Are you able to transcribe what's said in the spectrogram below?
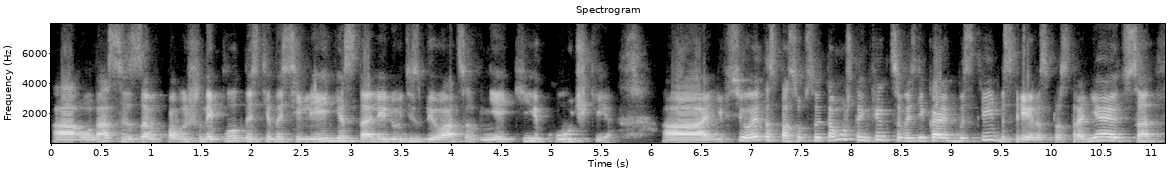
а у нас из-за повышенной плотности населения стали люди сбиваться в некие кучки. А, и все это способствует тому, что инфекции возникают быстрее, быстрее распространяются.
